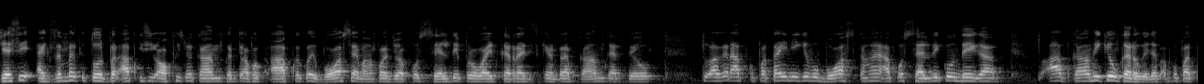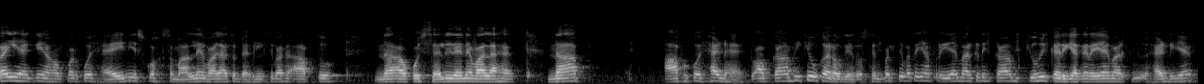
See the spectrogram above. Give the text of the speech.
जैसे एग्ज़ाम्पल के तौर पर आप किसी ऑफ़िस में काम करते हो आप, आपका कोई बॉस है वहाँ पर जो आपको सैलरी प्रोवाइड कर रहा है जिसके अंडर आप काम करते हो तो अगर आपको पता ही नहीं कि वो बॉस कहाँ है, आपको सैलरी कौन देगा तो आप काम ही क्यों करोगे? जब आपको पता ही है कि यहाँ पर कोई है ही नहीं, इसको संभालने वाला है तो डेफिनेटली बात है, आप तो ना कोई सैलरी देने वाला है, ना आप आपका कोई हेड है तो आप काम ही क्यों करोगे? तो सिंपल सी बात है, यहाँ पर ए मार्केटिंग काम क्यों ही करेगी? अगर ए मार्केटिंग हेड ही है,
